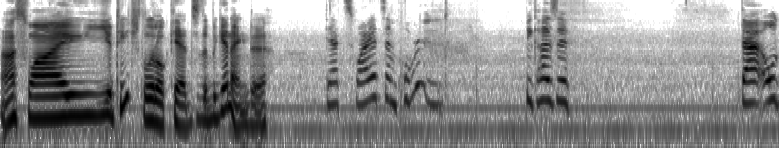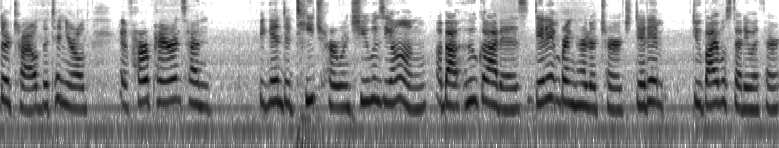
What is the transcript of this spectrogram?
that's why you teach the little kids the beginning to That's why it's important. Because if that older child, the 10 year old, if her parents hadn't begun to teach her when she was young about who God is, didn't bring her to church, didn't do Bible study with her,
